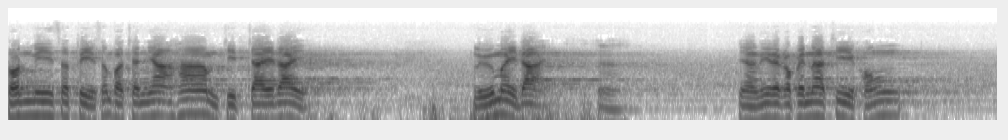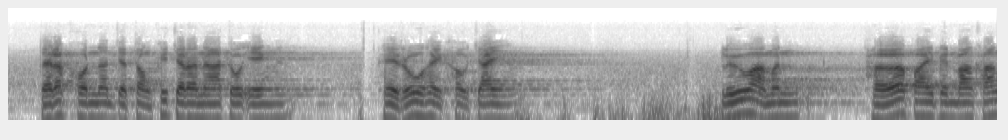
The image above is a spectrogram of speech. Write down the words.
ตนมีสติสัมปชัญญะห้ามจิตใจได้ หรือไม่ได้ อย่างนี้แล้วก็เป็นหน้าที่ของแต่ละคนนั้นจะต้องพิจารณาตัวเอง ให้รู้ให้เข้าใจ หรือว่ามัน ผลอไปเป็นบางครั้ง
